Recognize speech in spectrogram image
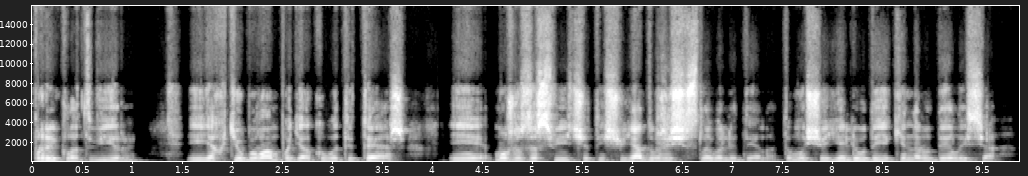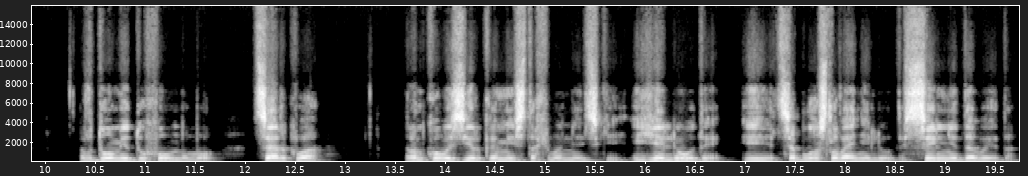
приклад віри. І я хотів би вам подякувати теж. І можу засвідчити, що я дуже щаслива людина, тому що є люди, які народилися в домі духовному, церква, ранкова зірка міста Хмельницький. І є люди, і це благословені люди, сильні Давида,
